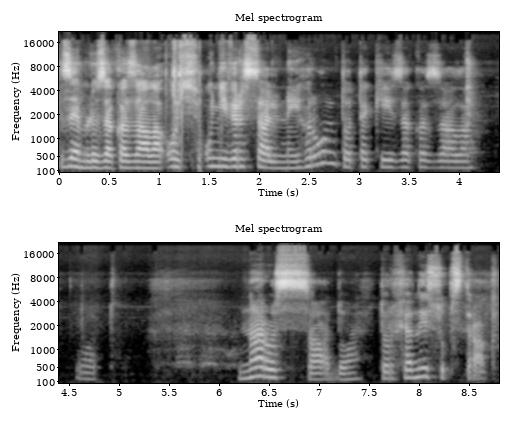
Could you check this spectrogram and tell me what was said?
Землю заказала. Ось універсальний ґрунт, отакий заказала. От. На розсаду. Торфяний субстракт.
